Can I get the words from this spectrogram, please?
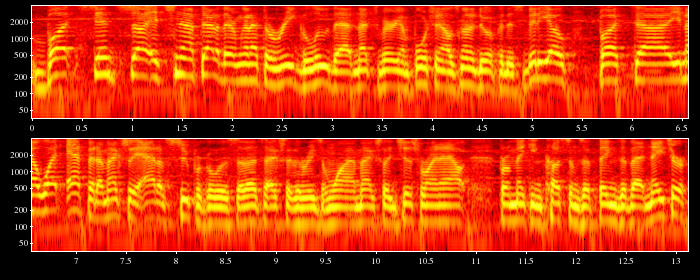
but since uh, it snapped out of there, I'm going to have to re-glue that, and that's very unfortunate. I was going to do it for this video, but uh, you know what? F it. I'm actually out of super glue, so that's actually the reason why. I'm actually just run out from making customs of things of that nature.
